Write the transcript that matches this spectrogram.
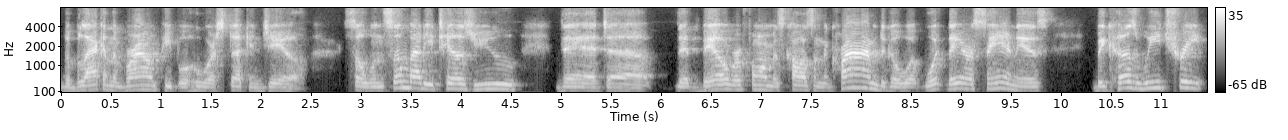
the black and the brown people who are stuck in jail. So when somebody tells you that uh, that bail reform is causing the crime to go up, what they are saying is because we treat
